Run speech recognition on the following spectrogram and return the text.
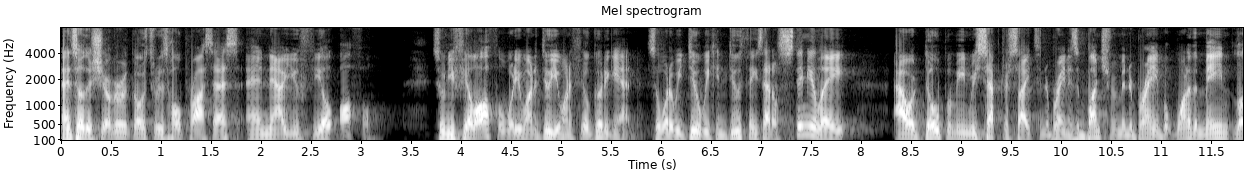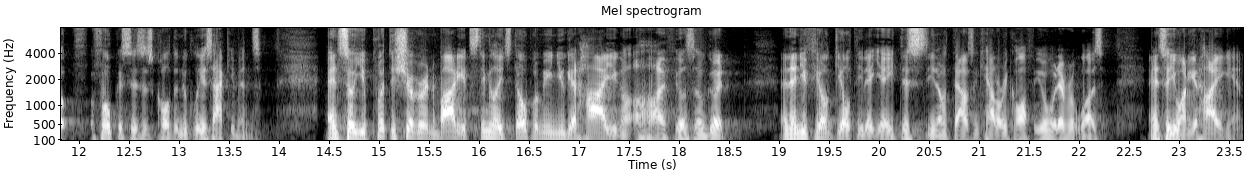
And so the sugar goes through this whole process, and now you feel awful. So when you feel awful, what do you want to do? You want to feel good again. So what do we do? We can do things that'll stimulate our dopamine receptor sites in the brain. There's a bunch of them in the brain, but one of the main lo- focuses is called the nucleus accumbens. And so you put the sugar in the body, it stimulates dopamine, you get high, you go, oh, I feel so good. And then you feel guilty that you ate this, you know, thousand calorie coffee or whatever it was. And so you want to get high again.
